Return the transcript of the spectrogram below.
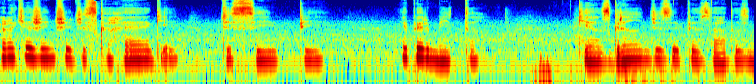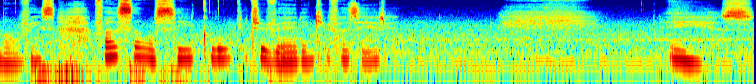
para que a gente descarregue, dissipe e permita que as grandes e pesadas nuvens façam o ciclo que tiverem que fazer. Isso,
